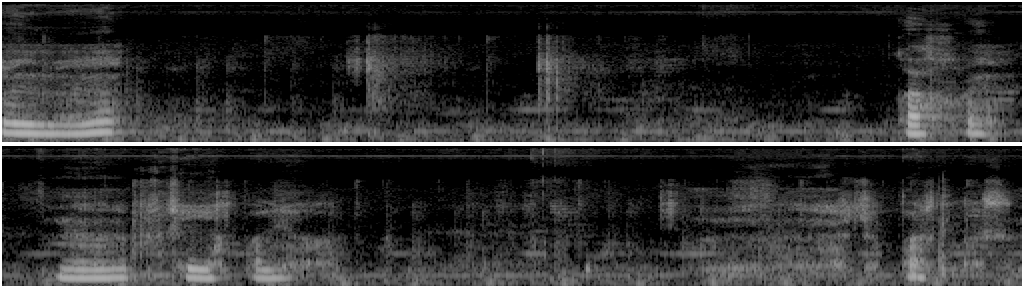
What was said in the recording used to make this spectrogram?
Lan. Ne bir şey yapalım. Şu partlasın.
